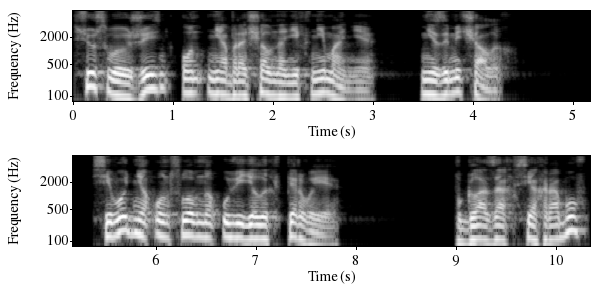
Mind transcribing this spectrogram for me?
Всю свою жизнь он не обращал на них внимания, не замечал их. Сегодня он словно увидел их впервые. В глазах всех рабов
